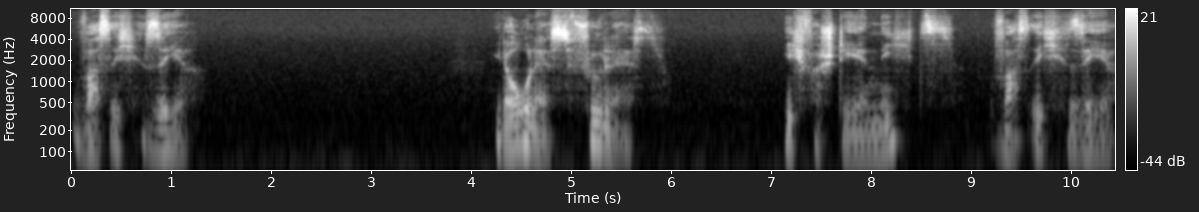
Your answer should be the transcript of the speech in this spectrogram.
was ich sehe. Wiederhole es, fühle es. Ich verstehe nichts, was ich sehe.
